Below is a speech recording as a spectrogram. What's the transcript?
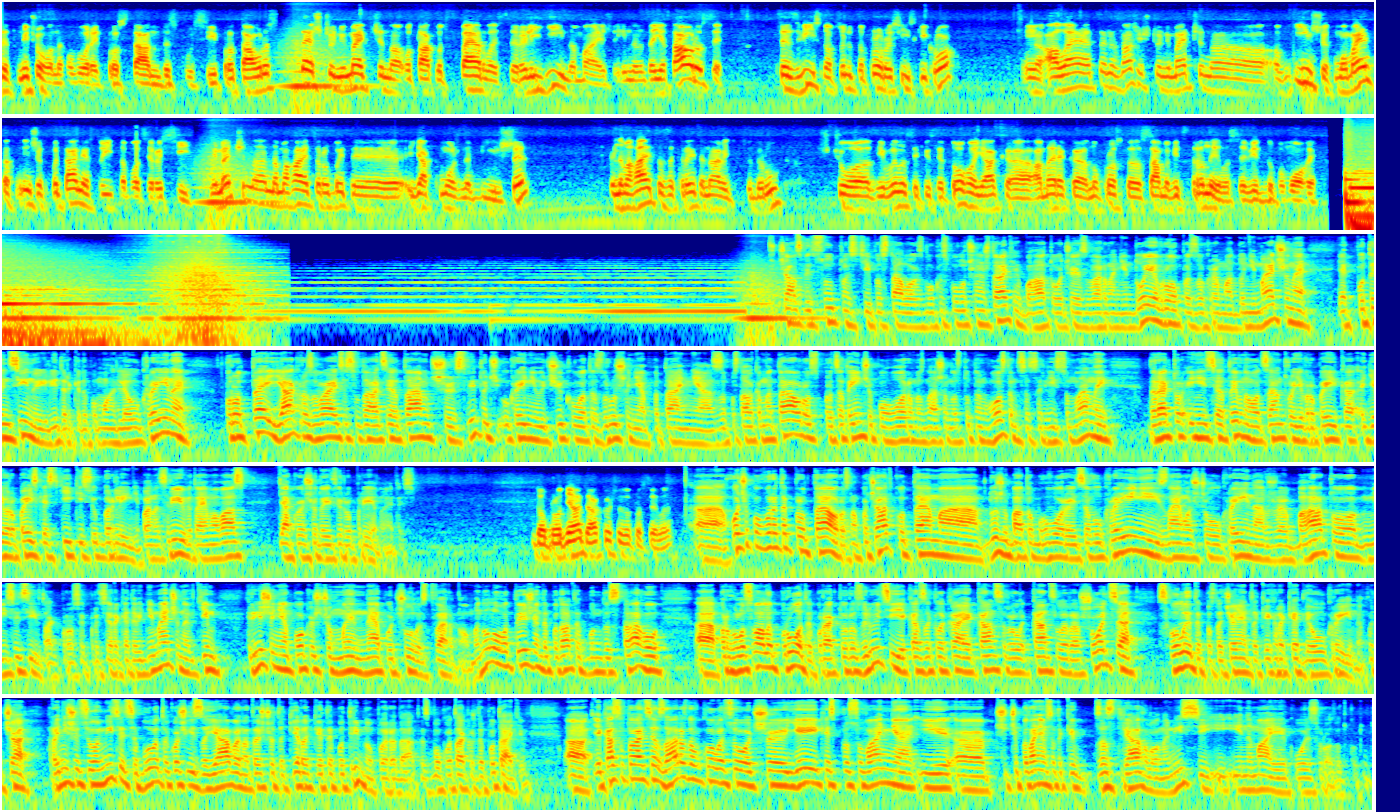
уряд нічого не говорить про стан дискусії про Таурус. Те, що Німеччина отак от вперлася релігійно майже і не надає Тауруси, це звісно абсолютно проросійський крок. Е, Але це не значить, що Німеччина в інших моментах, в інших питаннях стоїть на боці Росії. Німеччина намагається робити як можна більше, і намагається закрити навіть цю диру, що з'явилося після того, як е, Америка ну просто саме відстранилася від допомоги. В час відсутності поставок з боку Сполучених Штатів багато очей звернені до Європи, зокрема до Німеччини, як потенційної лідерки допомоги для України. Про те, як розвивається ситуація там, чи слід Україні очікувати зрушення питання з поставками Таурус. Про це та інше поговоримо з нашим наступним гостем. Це Сергій Сумленний, директор ініціативного центру Європейська Європейська стійкість у Берліні. Пане Сергію, вітаємо вас. Дякую, що до ефіру приєднуєтесь. Доброго дня, дякую, що запросили. Е, Хочу поговорити про Таурус. На початку тема дуже багато обговорюється в Україні, і знаємо, що Україна вже багато місяців так просить про ці ракети від Німеччини. Втім, рішення поки що ми не почули ствердного. Минулого тижня депутати Бундестагу е, проголосували проти проекту резолюції, яка закликає канцлера, канцлера Шольца схвалити постачання таких ракет для України. Хоча раніше цього місяця були також і заяви на те, що такі ракети потрібно передати з боку також депутатів. Е, яка ситуація зараз довкола цього? Чи є якесь просування, і е, чи, чи питання все таки застрягло на місці і, і немає якогось розвитку тут?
